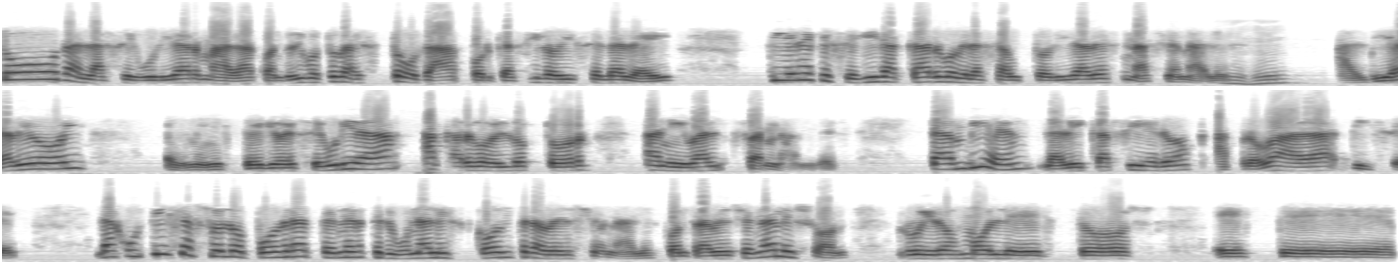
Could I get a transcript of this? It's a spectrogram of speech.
toda la seguridad armada, cuando digo toda es toda, porque así lo dice la ley, tiene que seguir a cargo de las autoridades nacionales. Al día de hoy, el Ministerio de Seguridad a cargo del doctor Aníbal Fernández. También la ley Cafiero, aprobada, dice, la justicia solo podrá tener tribunales contravencionales. Contravencionales son ruidos molestos, este,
